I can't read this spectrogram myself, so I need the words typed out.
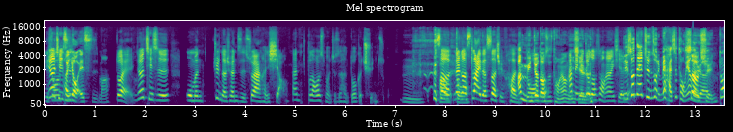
因为其实朋友 S 吗？对，就是其实我们俊的圈子虽然很小，但不知道为什么就是很多个群组，嗯，社那个 Slide 的社群很多，明明就都是同样的，明明就都是同样一些人。你说这些群组里面还是同样的人？社群对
